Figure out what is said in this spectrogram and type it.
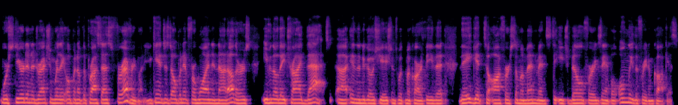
we're steered in a direction where they open up the process for everybody. You can't just open it for one and not others, even though they tried that uh, in the negotiations with McCarthy, that they get to offer some amendments to each bill, for example, only the Freedom Caucus.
